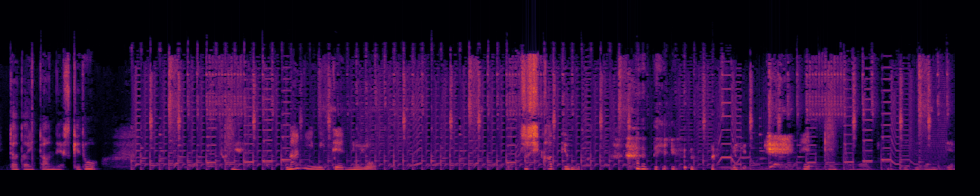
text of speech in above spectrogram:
いただいたんですけど、ね、何見てんのよ？写しかってんの っていうで、えっ、と、作っていただいて、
